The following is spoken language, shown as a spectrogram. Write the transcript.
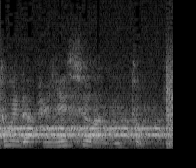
tout est d'appuyer sur un bouton.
